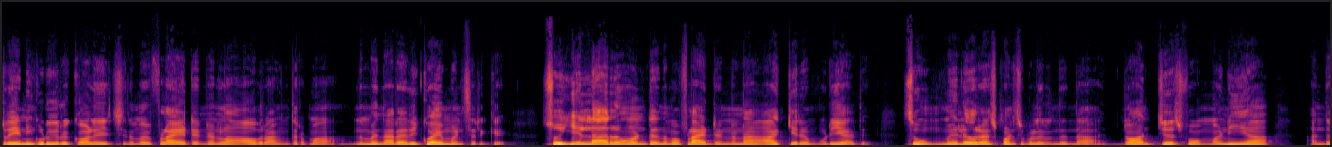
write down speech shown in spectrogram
ட்ரைனிங் கொடுக்குற காலேஜ் இந்த மாதிரி ஃப்ளை அட்டெண்டன்ட்லாம் ஆகுறாங்க தருமா இந்த மாதிரி நிறைய ரிக்குவயர்மெண்ட்ஸ் இருக்குது ஸோ எல்லோரும் வந்துட்டு நம்ம ஃப்ளை அட்டெண்டன்னா ஆக்கிட முடியாது. ஸோ உண்மையிலே ஒரு ரெஸ்பான்சிபிள் இருந்திருந்தா நாட் ஜஸ்ட் ஃபார் மணியாக அந்த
